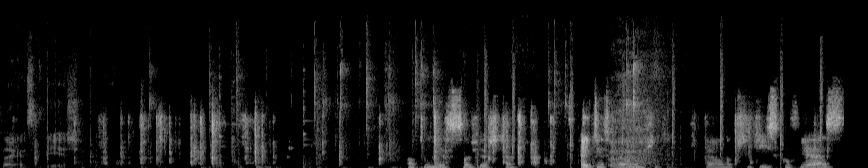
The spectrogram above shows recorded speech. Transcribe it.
czekaj, zabiję się. A tu jest coś jeszcze. Ej, tu jest pełno, przyci pełno przycisków, jest.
